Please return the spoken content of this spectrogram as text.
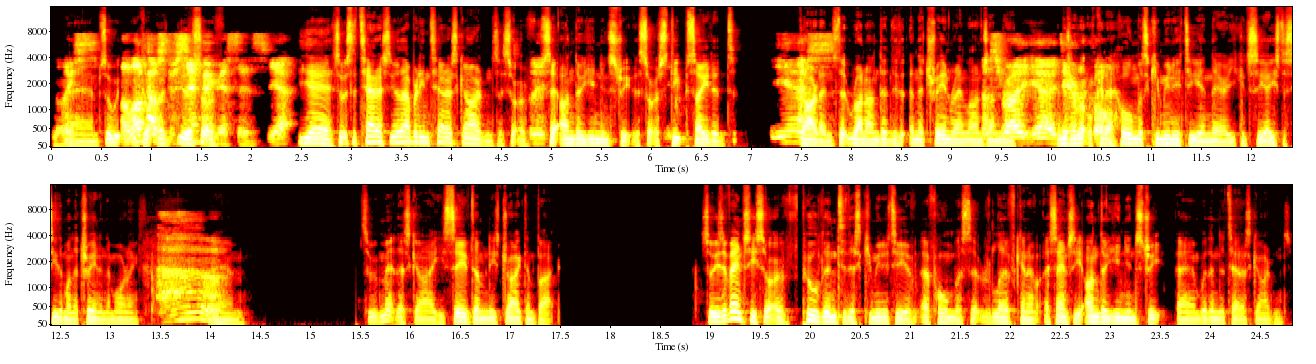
nice. Um, so we- I love got how a- you know, specific sort of- this is. Yeah. Yeah, so it's the terrace, you know, the Aberdeen Terrace Gardens. They sort of sit under Union Street, the sort of steep-sided Yes. gardens that run under, the, and the train line runs That's under. right. Yeah, there's a little recall. kind of homeless community in there. You could see. I used to see them on the train in the morning. Ah. Um, so we've met this guy. He saved him and he's dragged him back. So he's eventually sort of pulled into this community of, of homeless that live kind of essentially under Union Street um, within the Terrace Gardens.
